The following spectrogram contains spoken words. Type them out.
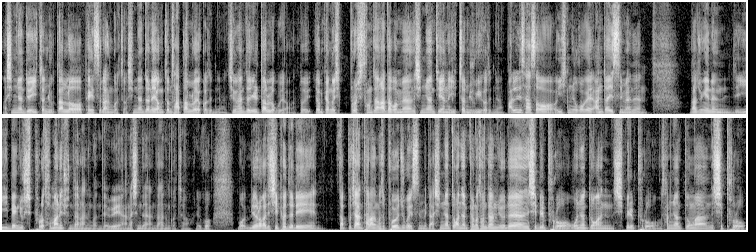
10년 뒤에 2.6달러 페이스라는 거죠. 10년 전에 0.4달러였거든요. 지금 현재 1달러고요. 또 연평균 10%씩 성장하다 보면 10년 뒤에는 2.6이거든요. 빨리 사서 26억에 앉아 있으면은 나중에는 이제 260%더 많이 준다라는 건데 왜 안 하신다는 거죠. 그리고 뭐 여러 가지 지표들이 나쁘지 않다라는 것을 보여주고 있습니다. 10년 동안 연평균 성장률은 11%, 5년 동안 11%, 3년 동안 10%,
